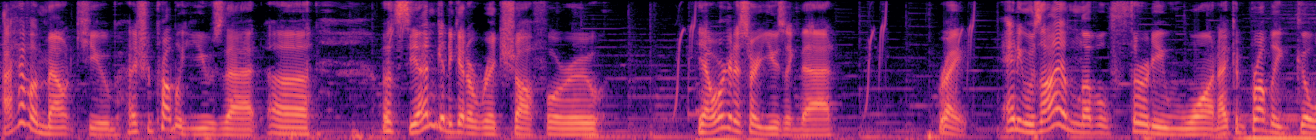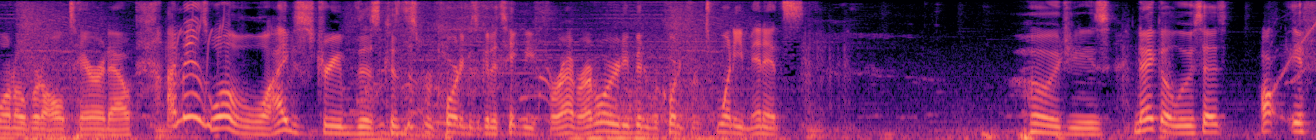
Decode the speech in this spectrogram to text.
I have a Mount Cube. I should probably use that. Uh, let's see, I'm gonna get a Rickshaw Furu. Yeah, we're gonna start using that. Right. Anyways, I am level 31. I could probably go on over to Altera now. I may as well live stream this, because this recording is going to take me forever. I've already been recording for 20 minutes. Oh, jeez. Neko Lu says, if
